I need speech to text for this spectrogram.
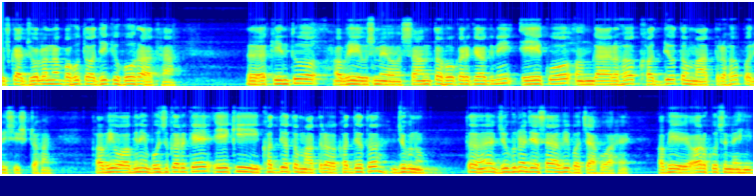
उसका ज्वलन बहुत अधिक हो रहा था। किंतु अभी उसमें शांत होकर के अग्नि एको अंगार खद्योत मात्र परिशिष्ट है। अभी वो अग्नि बुझ करके एक ही खद्योत मात्र, खद्योत जुग्न। तो जुग्न जैसा अभी बचा हुआ है। अभी और कुछ नहीं।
